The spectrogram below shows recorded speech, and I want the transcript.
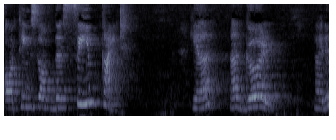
or things of the same kind. Here, a girl. അതായത്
